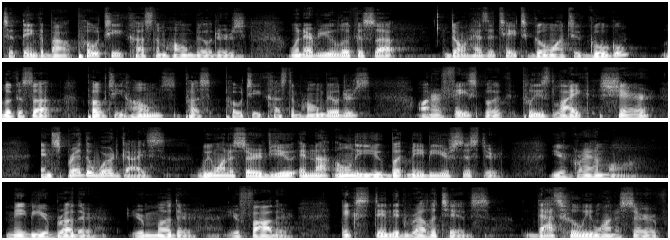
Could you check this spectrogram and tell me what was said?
to think about Poteet Custom Home Builders. Whenever you look us up, don't hesitate to go onto Google, look us up, Poteet Homes, plus Poteet Custom Home Builders. On our Facebook, please like, share, and spread the word, guys. We want to serve you and not only you, but maybe your sister, your grandma, maybe your brother, your mother, your father, extended relatives. That's who we want to serve.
